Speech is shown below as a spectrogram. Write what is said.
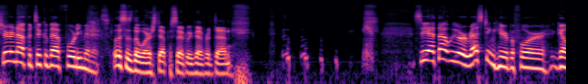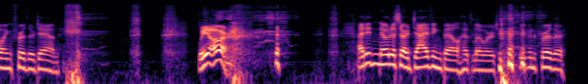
sure enough, it took about 40 minutes. this is the worst episode we've ever done. See, I thought we were resting here before going further down. We are. I didn't notice our diving bell had lowered even further.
